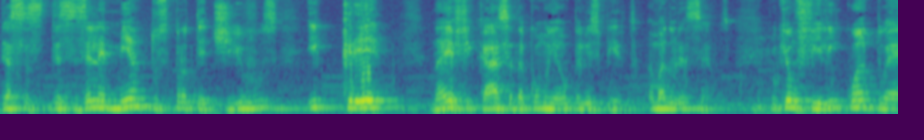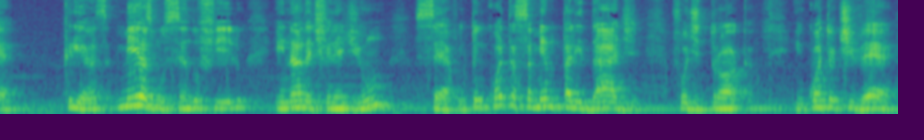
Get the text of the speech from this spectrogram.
dessas, desses elementos protetivos e crê na eficácia da comunhão pelo Espírito. Amadurecemos. Porque um filho, enquanto é criança, mesmo sendo filho, em nada é diferente de um servo. Então, enquanto essa mentalidade for de troca, enquanto eu tiver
